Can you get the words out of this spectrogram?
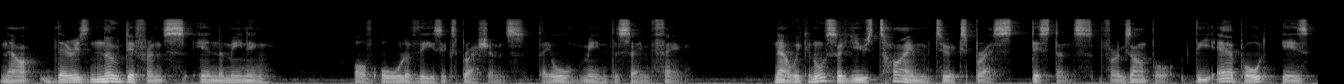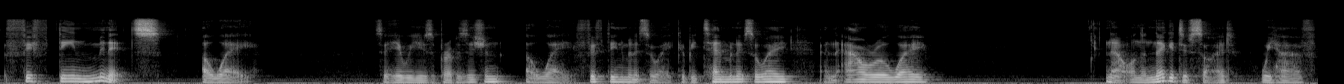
Now, there is no difference in the meaning of all of these expressions. They all mean the same thing. Now, we can also use time to express distance. For example, the airport is 15 minutes away. So here we use a preposition away, 15 minutes away. Could be 10 minutes away, an hour away. Now, on the negative side, we have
